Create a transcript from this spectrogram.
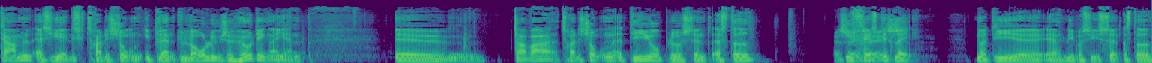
gammel asiatisk tradition i blandt lovløse høvdinger, Jan, øh, der var traditionen, at de jo blev sendt afsted altså, i festligt lag, når de, øh, ja, lige præcis, sendt afsted.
